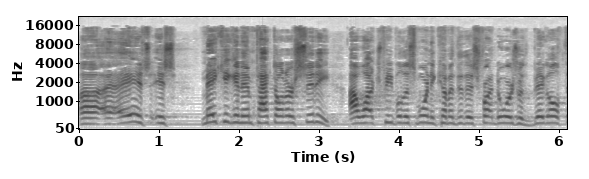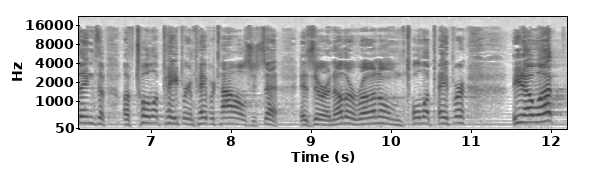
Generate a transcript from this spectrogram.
uh, is, is making an impact on our city. I watched people this morning coming through those front doors with big old things of, of toilet paper and paper towels. You said, Is there another run on toilet paper? You know what?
